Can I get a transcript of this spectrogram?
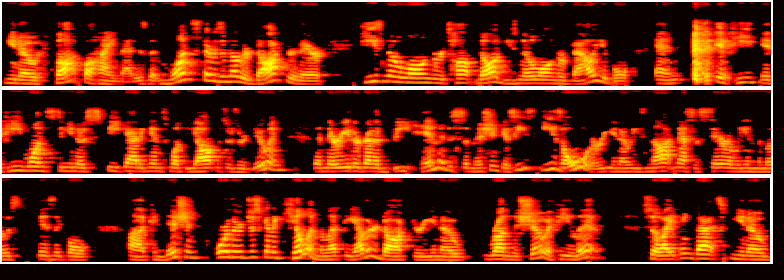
you know, thought behind that is that once there's another doctor there, he's no longer top dog. He's no longer valuable. And if he if he wants to, you know, speak out against what the officers are doing, then they're either going to beat him into submission because he's he's older, you know, he's not necessarily in the most physical uh, condition, or they're just going to kill him and let the other doctor, you know, run the show if he lived. So I think that's you know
